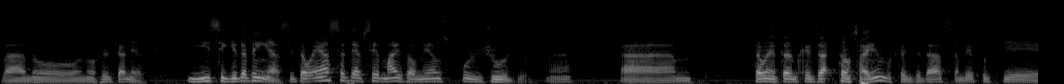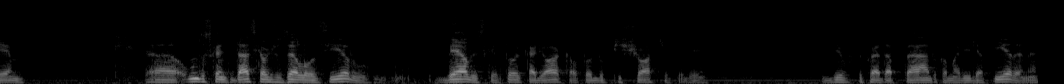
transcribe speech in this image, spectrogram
lá no, no Rio de Janeiro e em seguida vem essa. Então, essa deve ser mais ou menos por julho. Né? Ah, estão entrando estão saindo candidatos também, porque ah, um dos candidatos, que é o José Lozeiro, belo escritor carioca, autor do Pichote, aquele livro que foi adaptado com a Marília Pera, né?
